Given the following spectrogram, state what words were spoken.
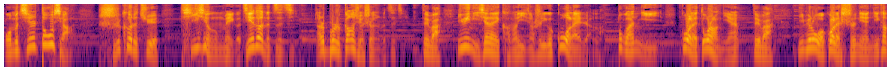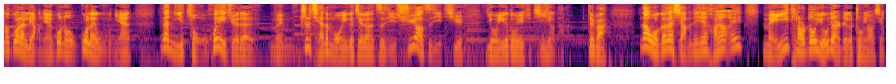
我们其实都想。时刻的去提醒每个阶段的自己，而不是刚学摄影的自己，对吧？因为你现在可能已经是一个过来人了，不管你过来多少年，对吧？你比如我过来十年，你可能过来两年，过了过来五年，那你总会觉得每之前的某一个阶段自己需要自己去有一个东西去提醒他，对吧？那我刚才想的这些，好像哎，每一条都有点这个重要性，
